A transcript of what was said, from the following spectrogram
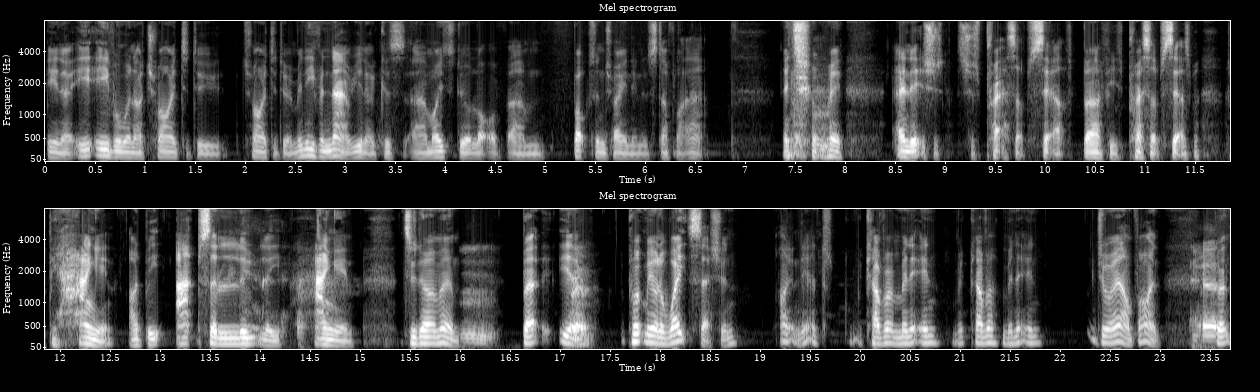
you know, e- even when I tried to do tried to do them, and even now, you know, because um, I used to do a lot of um, boxing training and stuff like that. And, you know I mean? and it's just, it's just press ups, sit ups, burpees, press ups, sit ups. I'd be hanging. I'd be absolutely hanging. Do you know what I mean? Mm. But you know, put me on a weight session, I yeah, recover a minute in, recover a minute in. Do you know I mean? I'm fine. Yeah. But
